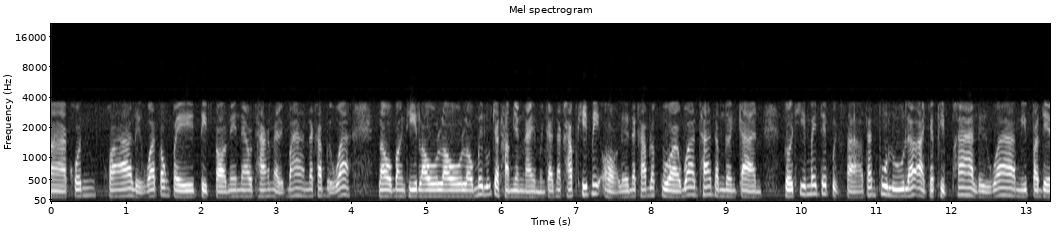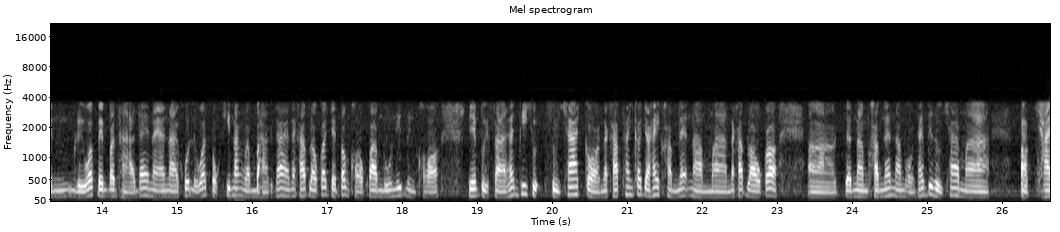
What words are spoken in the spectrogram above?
มาค้นคว้าหรือว่าต้องไปติดต่อในแนวทางไหนบ้างนะครับ หรือว่าเราบางทีเราเราเราไม่รู้จะทำยังไงเหมือนกันนะครับ คิดไม่ออกเลยนะครับ แล้วกลัวว่าถ้าดำเนินการโดยที่ไม่ได้ปรึกษาท่านผู้รู้แล้วอาจจะผิดพลาดหรือว่ามีประเด็นหรือว่าเป็นปัญหาได้ในอนาคต หรือว่าตกที่นั่งลำบากได้นะครับ เราก็จะต้องขอความรู้นิดหนึ่งขอเรียนปรึกษาท่านพี่สุชาติก่อนนะครับ ท่านก็จะให้คำแนะนำมานะครับ เราก็จะนำคำแนะนำของท่านพี่สุชาติมา ปรับใช้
